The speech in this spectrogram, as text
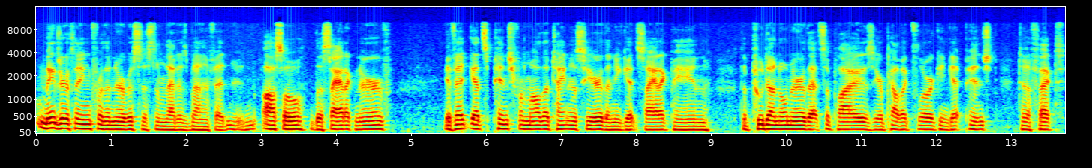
major thing for the nervous system that is benefited. Also, the sciatic nerve if it gets pinched from all the tightness here, then you get sciatic pain. The pudendal nerve that supplies your pelvic floor can get pinched to affect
